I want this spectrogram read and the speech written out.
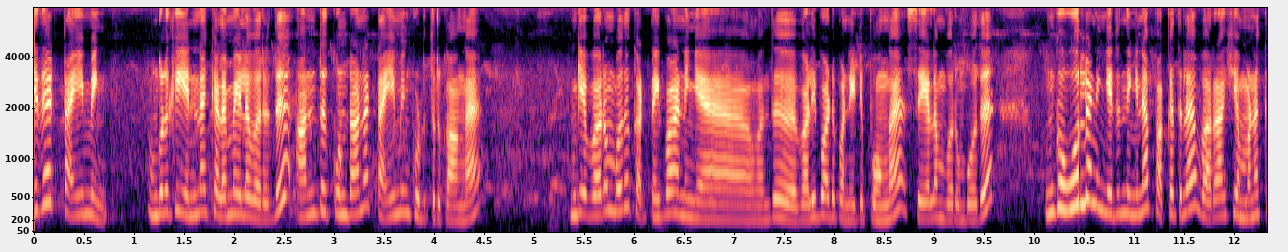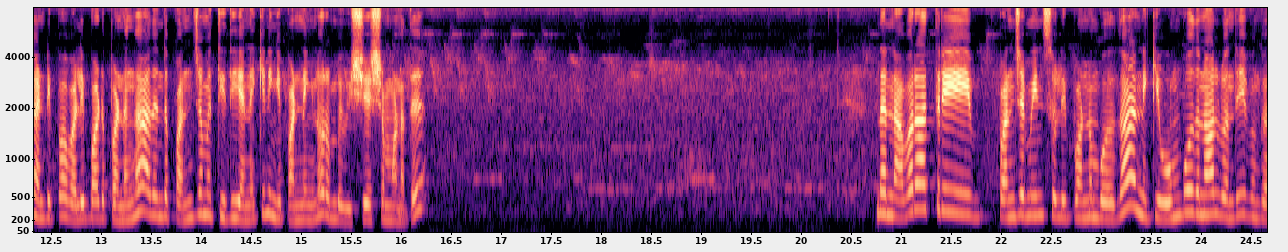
இது டைமிங் உங்களுக்கு என்ன கிழமையில் வருது அதுக்குண்டான டைமிங் கொடுத்துருக்காங்க. இங்கே வரும்போது கண்டிப்பாக நீங்கள் வந்து வழிபாடு பண்ணிட்டு போங்க. சேலம் வரும்போது உங்கள் ஊரில் நீங்கள் இருந்தீங்கன்னா பக்கத்தில் வராகி அம்மனை கண்டிப்பாக வழிபாடு பண்ணுங்கள் அது இந்த பஞ்சம திதி அன்னைக்கு நீங்கள் பண்ணிங்கன்னா ரொம்ப விசேஷமானது. இந்த நவராத்திரி பஞ்சமின்னு சொல்லி பண்ணும்போது தான் இன்றைக்கி ஒம்பது நாள் வந்து இவங்க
